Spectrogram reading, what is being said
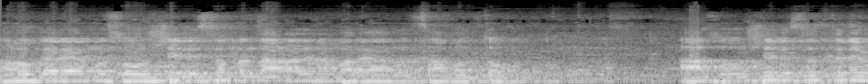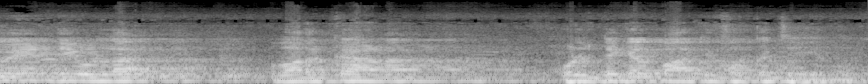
നമുക്കറിയാം സോഷ്യലിസം എന്നാണ് അതിനെ പറയാറ് സമത്വം. ആ സോഷ്യലിസത്തിന് വേണ്ടിയുള്ള വർക്കാണ് പൊളിറ്റിക്കൽ പാർട്ടീസ് ഒക്കെ ചെയ്യുന്നത്.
